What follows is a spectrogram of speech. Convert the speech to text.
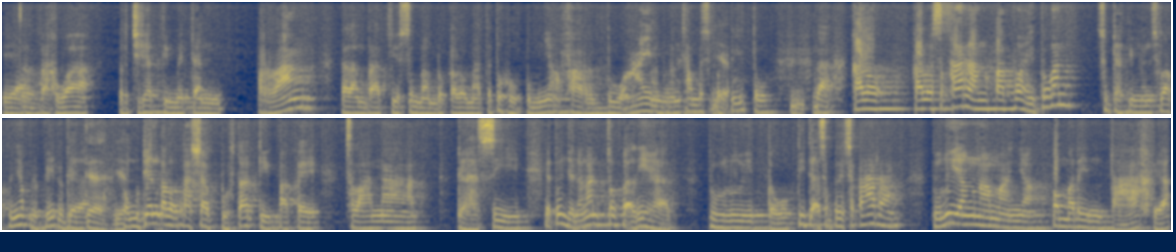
ya bahwa berjihad di medan perang dalam radius 90 km itu hukumnya fardu ain kan sampai seperti Ya. itu. Nah, kalau kalau sekarang fatwa itu kan sudah dimensi waktunya berbeda. Berbeda, ya. Kemudian kalau tasyabuh tadi pakai celana dasi, itu jenengan coba lihat dulu itu tidak seperti sekarang. Dulu yang namanya pemerintah ya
